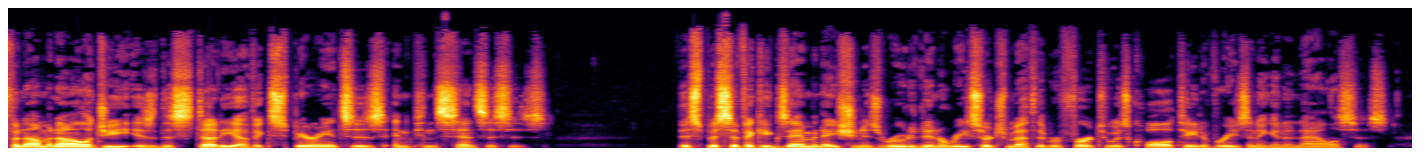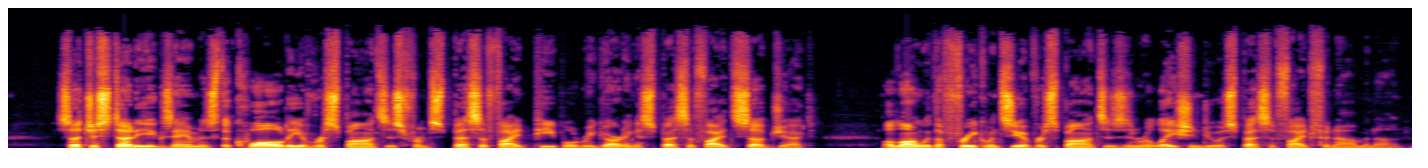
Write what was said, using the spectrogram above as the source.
Phenomenology is the study of experiences and consensuses. This specific examination is rooted in a research method referred to as qualitative reasoning and analysis. Such a study examines the quality of responses from specified people regarding a specified subject, along with the frequency of responses in relation to a specified phenomenon.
